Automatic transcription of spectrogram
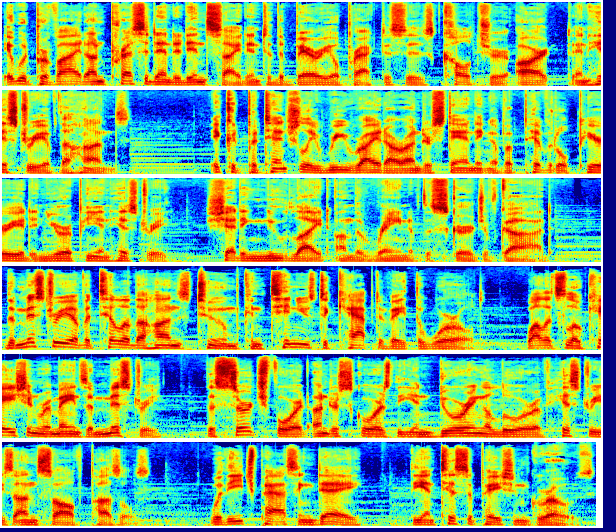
It would provide unprecedented insight into the burial practices, culture, art, and history of the Huns. It could potentially rewrite our understanding of a pivotal period in European history, shedding new light on the reign of the Scourge of God. The mystery of Attila the Hun's tomb continues to captivate the world. While its location remains a mystery, the search for it underscores the enduring allure of history's unsolved puzzles. With each passing day, the anticipation grows.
